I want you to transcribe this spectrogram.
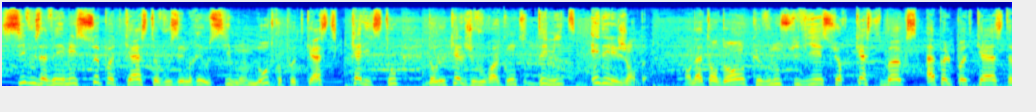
Si vous avez aimé ce podcast, vous aimerez aussi mon autre podcast, Callisto, dans lequel je vous raconte des mythes et des légendes. En attendant que vous nous suiviez sur Castbox, Apple Podcast,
